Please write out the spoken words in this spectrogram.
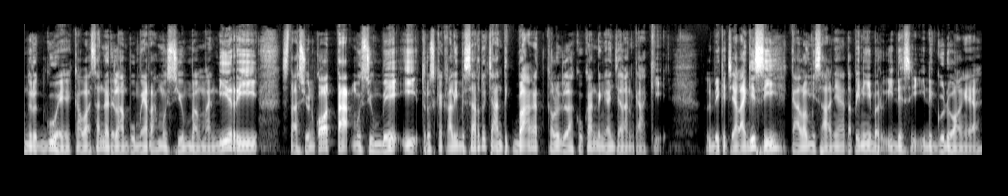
Menurut gue, kawasan dari lampu merah Museum Bank Mandiri, Stasiun Kota, Museum BI, terus ke Kali Besar tuh cantik banget kalau dilakukan dengan jalan kaki. Lebih kecil lagi sih kalau misalnya, tapi ini baru ide sih, ide gue doang ya.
